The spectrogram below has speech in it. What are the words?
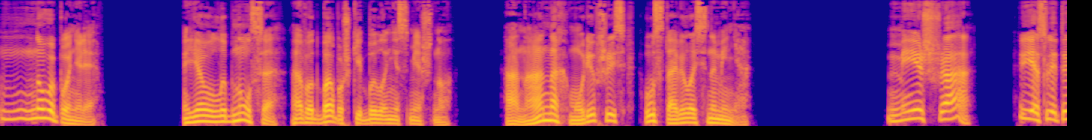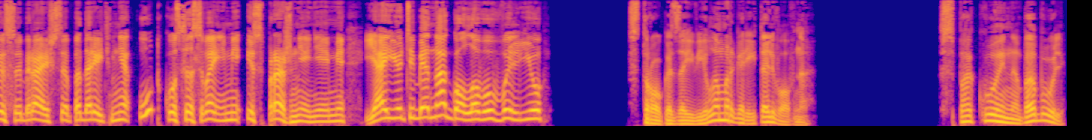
Ну, вы поняли». Я улыбнулся, а вот бабушке было не смешно. Она, нахмурившись, уставилась на меня. «Миша, если ты собираешься подарить мне утку со своими испражнениями, я ее тебе на голову вылью!» — строго заявила Маргарита Львовна. «Спокойно, бабуль.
